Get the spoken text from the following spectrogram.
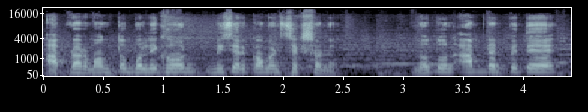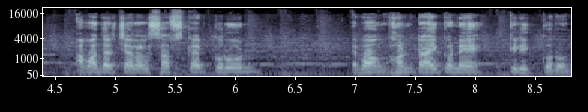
আপনার মন্তব্য লিখুন নিচের কমেন্ট সেকশনে নতুন আপডেট পেতে আমাদের চ্যানেল সাবস্ক্রাইব করুন এবং ঘণ্টা আইকনে ক্লিক করুন।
